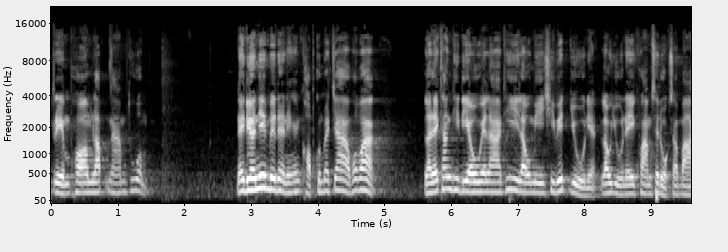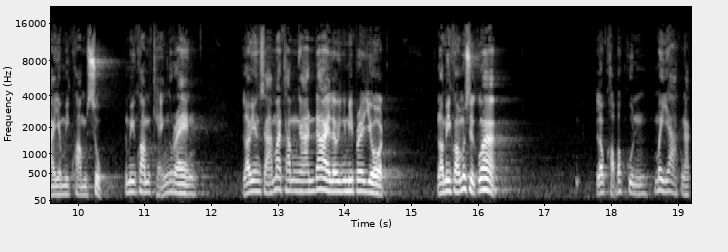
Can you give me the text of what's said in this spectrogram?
เตรียมพร้อมรับน้ำท่วม ในเดือนนี้เป็นเดือนแห่งการขอบคุณพระเจ้า เพราะว่าหลายๆครั้งทีเดียวเวลาที่เรามีชีวิตอยู่เนี่ยเราอยู่ในความสะดวกสบายยังมีความสุขมีความแข็งแรง เรายังสามารถทำงานได้เรายังมีประโยชน์ เรามีความรู้สึกว่า เราขอบพระคุณไม่ยากนัก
